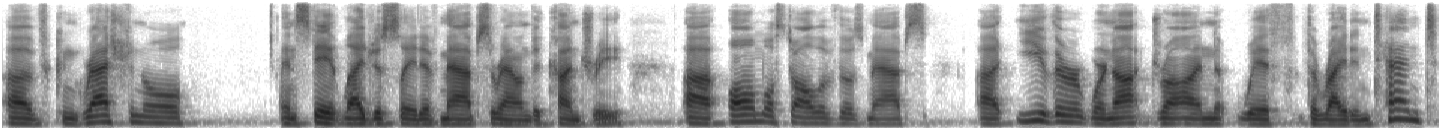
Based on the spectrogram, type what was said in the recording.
of congressional and state legislative maps around the country. Uh, almost all of those maps uh, either were not drawn with the right intent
